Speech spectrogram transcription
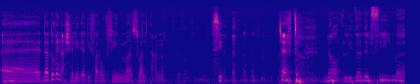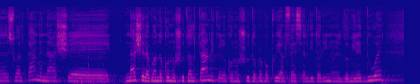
eh, da dove nasce l'idea di fare un film su Altan. Stefano sono io. Sì, certo. No, l'idea del film eh, su Altan nasce, nasce da quando ho conosciuto Altan, che l'ho conosciuto proprio qui al Festival di Torino nel 2002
